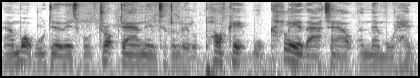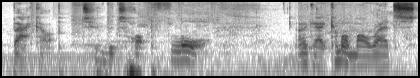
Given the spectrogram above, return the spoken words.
and what we'll do is we'll drop down into the little pocket, we'll clear that out and then we'll head back up to the top floor. Okay, come on mole rats,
